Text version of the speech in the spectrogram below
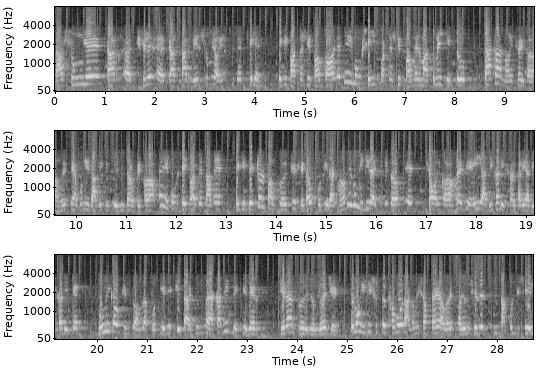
তার সঙ্গে তার ছেলে তার- মেয়ের সঙ্গে অয়নশীলের ছেলে একটি পার্টনারশিপ ফর্ম পাওয়া গেছে এবং সেই পার্টনারশিপ ফর্মের মাধ্যমেই কিন্তু টাকা নয় ছয় করা হয়েছে, এমনই দাবি কিন্তু ইডি তরফে করা হয় এবং সেই ফার্মের নামে একটি পেট্রোল পাম্প রয়েছে, সেটাও খতিয়ে রাখা হবে এবং ইডির আইসিপির তরফে সওয়াল করা হয় যে এই আধিকারিক, সরকারি আধিকারিকের ভূমিকাও কিন্তু আমরা খতিয়ে দেখছি, তার জন্য একাধিক ব্যক্তিদের জেরার প্রয়োজন রয়েছে এবং ইডি সূত্রের খবর আগামী সপ্তাহে অয়নশীলের স্ত্রী কাকলি শীল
